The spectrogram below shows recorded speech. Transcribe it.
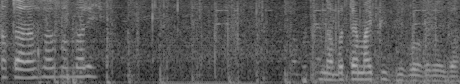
I thought I saw somebody. No, but there might be people over there though.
